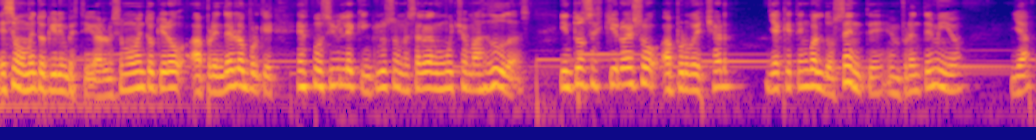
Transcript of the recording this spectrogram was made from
ese momento quiero investigarlo, ese momento quiero aprenderlo porque es posible que incluso me salgan muchas más dudas. Y entonces quiero eso aprovechar ya que tengo al docente enfrente mío, ¿ya?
